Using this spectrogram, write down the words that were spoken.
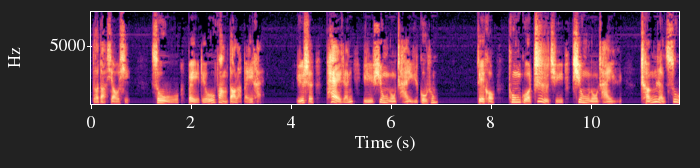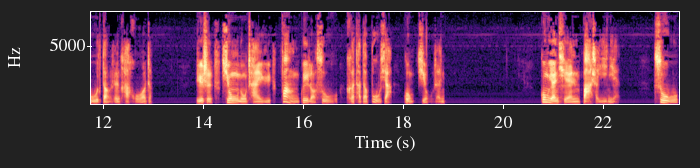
得到消息，苏武被流放到了北海，于是派人与匈奴单于沟通，最后通过智取匈奴单于，承认苏武等人还活着。于是匈奴单于放归了苏武和他的部下共九人。公元前八十一年，苏武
